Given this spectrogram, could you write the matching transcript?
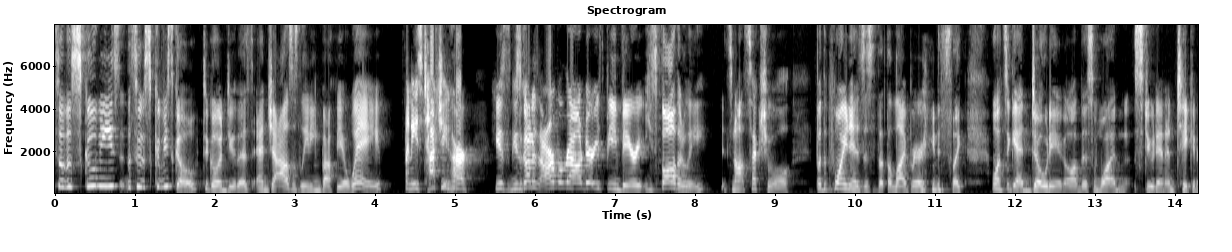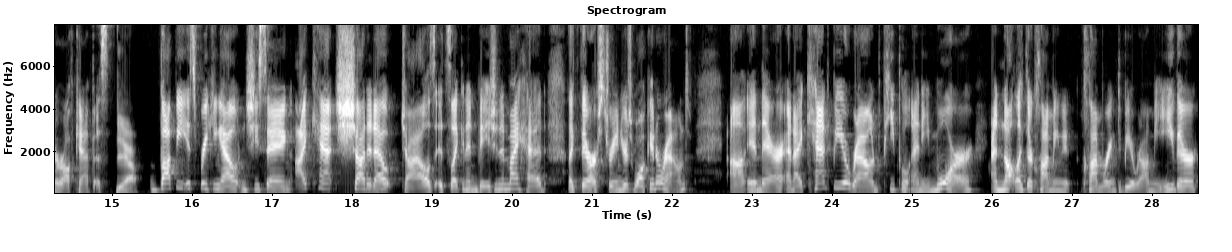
So the Scoobies, the Scoobies go to go and do this, and Giles is leading Buffy away and he's touching her He's he's got his arm around her. He's being very he's fatherly. It's not sexual. But the point is is that the librarian is like once again doting on this one student and taking her off campus. Yeah. Buffy is freaking out and she's saying, "I can't shut it out, Giles. It's like an invasion in my head. Like there are strangers walking around." Uh, in there, and I can't be around people anymore, and not like they're clamoring, clamoring to be around me either,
